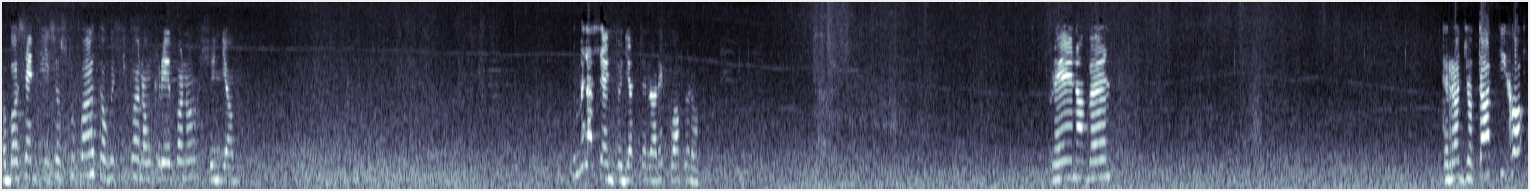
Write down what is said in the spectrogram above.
Vabbè, senti, sono stufato, questi qua non crepano, scendiamo. Non me la sento di atterrare qua però. Frena, bel. Atterraggio tattico.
